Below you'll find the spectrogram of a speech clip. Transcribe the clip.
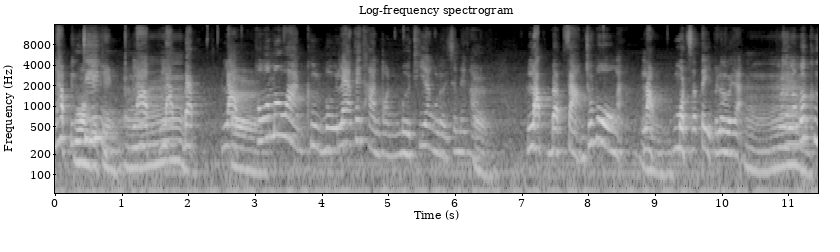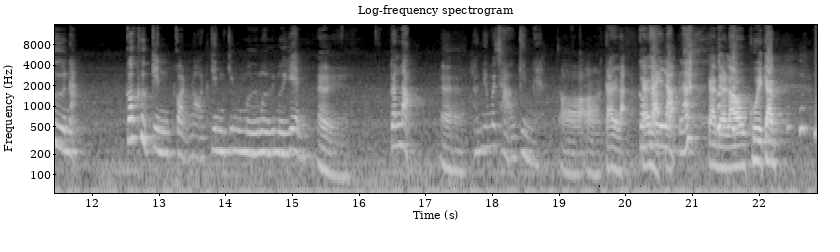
หลับจง่วงริงจริงๆอืมๆหลับหลับแบบ หลับ เออ เพราะว่าเมื่อวานคือมื้อแรกให้ทานตอนมื้อเที่ยงเลยใช่ไหมคะ เออ หลับแบบสามชั่วโมงอะหลับอืมหมดสติไปเลยอะอืม เออแล้วเมื่อคืนอะก็คือกินก่อนนอนกินกินมื้อมื้อมื้อเย็น เออก็หลับ อ่าฮะแล้วเนี่ยเมื่อเช้ากินไง อ๋ออ๋อใกล้ละก็ใกล้หลับแล้วก็เดี๋ยวเราคุยกัน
